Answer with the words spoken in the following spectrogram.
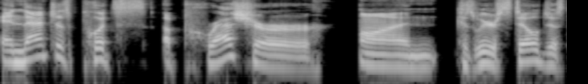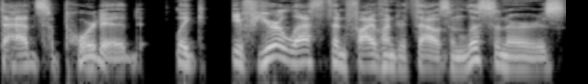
And that just puts a pressure on because we were still just ad supported. Like if you're less than 500,000 listeners,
